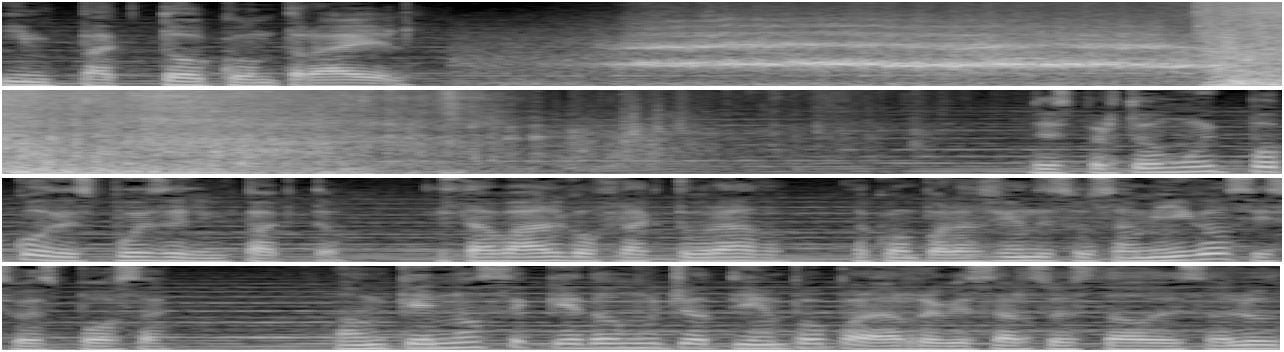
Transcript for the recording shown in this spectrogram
impactó contra él. Despertó muy poco después del impacto. Estaba algo fracturado, a comparación de sus amigos y su esposa, aunque no se quedó mucho tiempo para revisar su estado de salud,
